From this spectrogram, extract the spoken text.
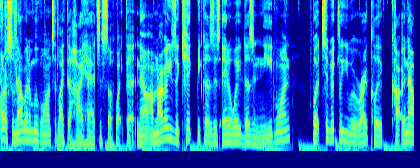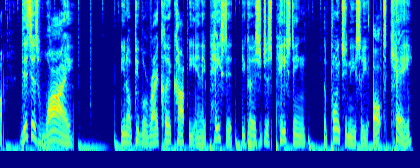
All right, so now we're gonna move on to like the hi-hats and stuff like that. Now I'm not gonna use a kick because this 808 doesn't need one, but typically you would right click, copy. Now this is why, you know, people right click, copy, and they paste it because you're just pasting the points you need. So you alt K,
